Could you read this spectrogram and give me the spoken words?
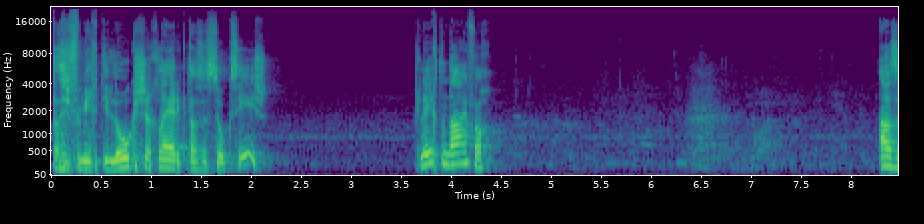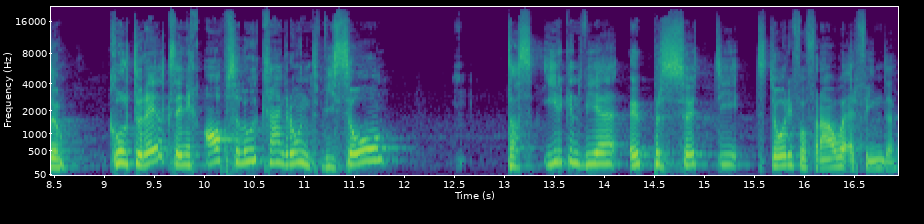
das ist für mich die logische Erklärung, dass es so war. Schlicht und einfach. Also, kulturell sehe ich absolut keinen Grund, wieso dass irgendwie jemand sollte die Story von Frauen erfinden.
